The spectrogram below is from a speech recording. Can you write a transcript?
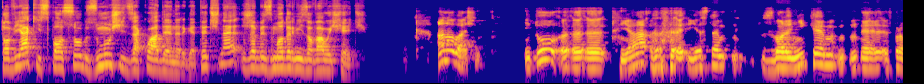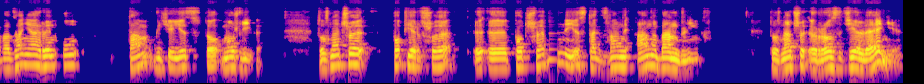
To w jaki sposób zmusić zakłady energetyczne, żeby zmodernizowały sieć? A no właśnie. I tu e, e, ja jestem zwolennikiem e, wprowadzania rynku tam, gdzie jest to możliwe. To znaczy, po pierwsze, potrzebny jest tak zwany unbundling, to znaczy rozdzielenie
